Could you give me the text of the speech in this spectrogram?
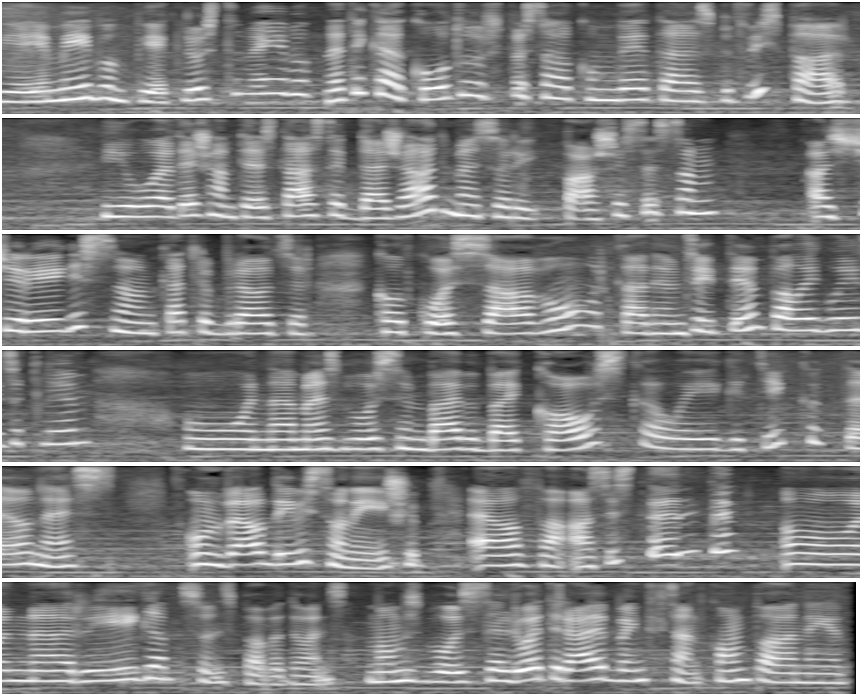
pieejamību un piekļūstamību ne tikai kultūras pasākumu vietās, bet vispār. Jo tiešām tie stāsti ir dažādi. Mēs arī paši esam atšķirīgas, un katra brauc ar kaut ko savu, ar kādiem citiem palīdzekļiem. Un mēs būsim Baiba Baikovska, Līga Čikute un es un vēl divi sunīši - Elfa asistente un Rīga suns pavadonis. Mums būs ļoti raiba, interesanta kompānija.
